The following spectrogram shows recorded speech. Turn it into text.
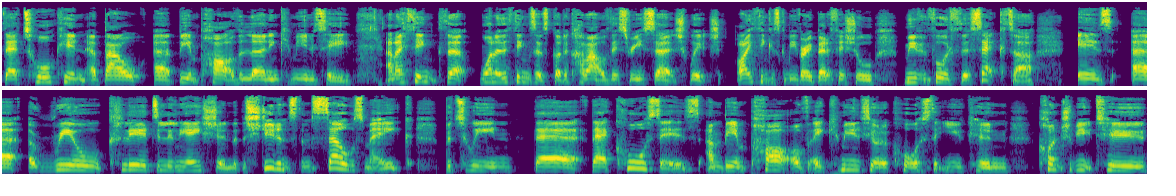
They're talking about uh, being part of a learning community. And I think that one of the things that's got to come out of this research, which I think is going to be very beneficial moving forward for the sector, is uh, a real clear delineation that the students themselves make between their their courses and being part of a community on a course that you can contribute to,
